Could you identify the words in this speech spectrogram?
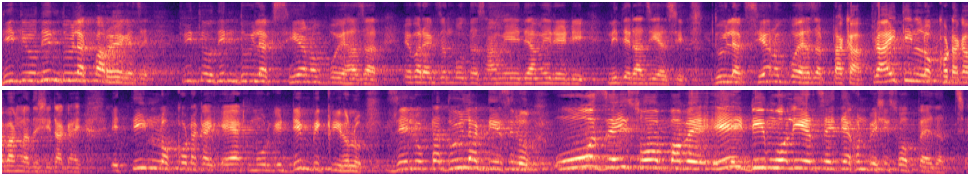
দ্বিতীয় দিন দুই লাখ পার হয়ে গেছে। তৃতীয় দিন দুই লাখ ছিয়ানব্বই হাজার। এবার একজন বলতেছে, আমি এই আমি রেডি নিতে রাজি আছি। দুই লাখ ছিয়ানব্বই হাজার টাকা, প্রায় তিন লক্ষ টাকা বাংলাদেশি টাকায়। এই তিন লক্ষ টাকায় এক মুরগির ডিম বিক্রি হলো। যে লোকটা দুই লাখ দিয়েছিল, ও যেই সব পাবে, এই ডিম ওয়ালিয়ের চাইতে এখন বেশি সব পেয়ে যাচ্ছে।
